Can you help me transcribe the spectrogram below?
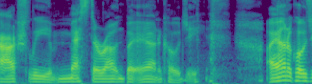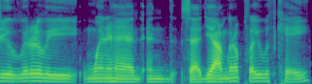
actually messed around by Ayanokoji. Ayanokoji literally went ahead and said, "Yeah, I'm gonna play with Kei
